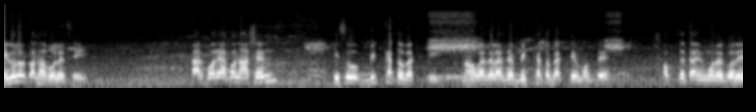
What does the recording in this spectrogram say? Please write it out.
এগুলোর কথা বলেছি। তারপরে এখন আসেন কিছু বিখ্যাত ব্যক্তি। নওগাঁ জেলার যে বিখ্যাত ব্যক্তির মধ্যে সবচেয়ে আমি মনে করি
